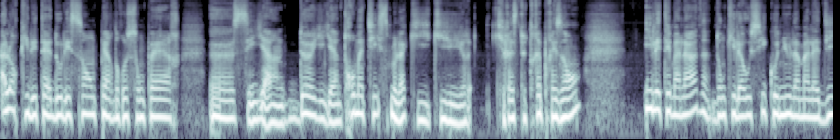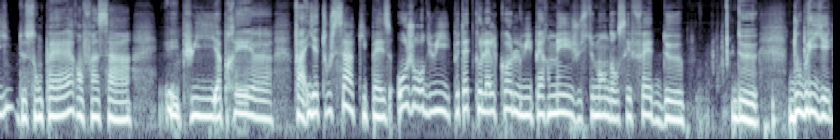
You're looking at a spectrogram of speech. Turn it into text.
alors qu'il était adolescent, perdre son père, euh, c'est il y a un deuil, il y a un traumatisme là qui qui qui reste très présent. Il était malade, donc il a aussi connu la maladie de son père. Enfin, ça. Et puis après, euh, enfin, il y a tout ça qui pèse. Aujourd'hui, peut-être que l'alcool lui permet justement dans ses fêtes de de d'oublier.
